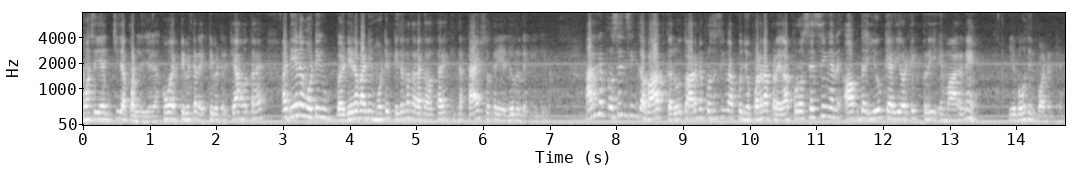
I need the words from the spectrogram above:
वहाँ से ये चीज़ आप पढ़ लीजिएगा। को एक्टिवेटर एक्टिवेटर क्या होता है? और DNA motif DNA binding motif कितना तरह का होता है, कितना टाइप्स होता है, ये ज़रूर देख लीजिएगा। आरएनए प्रोसेसिंग का बात करूँ तो आरएनए प्रोसेसिंग में आपको जो पढ़ना पड़ेगा processing end of the eukaryotic pre mRNA ये बहुत इंपॉर्टेंट है।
